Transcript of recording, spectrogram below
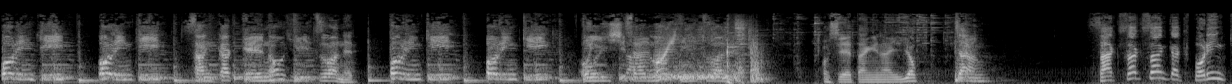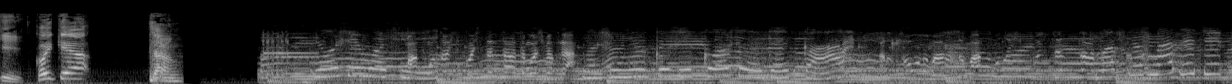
ポリンキーポリンキー三角形の秘密はねポリンキーポリンキー美味しさの秘密はね教えてあげないよじゃんサクサク三角ポリンキー小池屋じゃんもしもし。松本引越しセンターと申しますが。もしもしコースですか？は引越しセンター。松本引越しです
